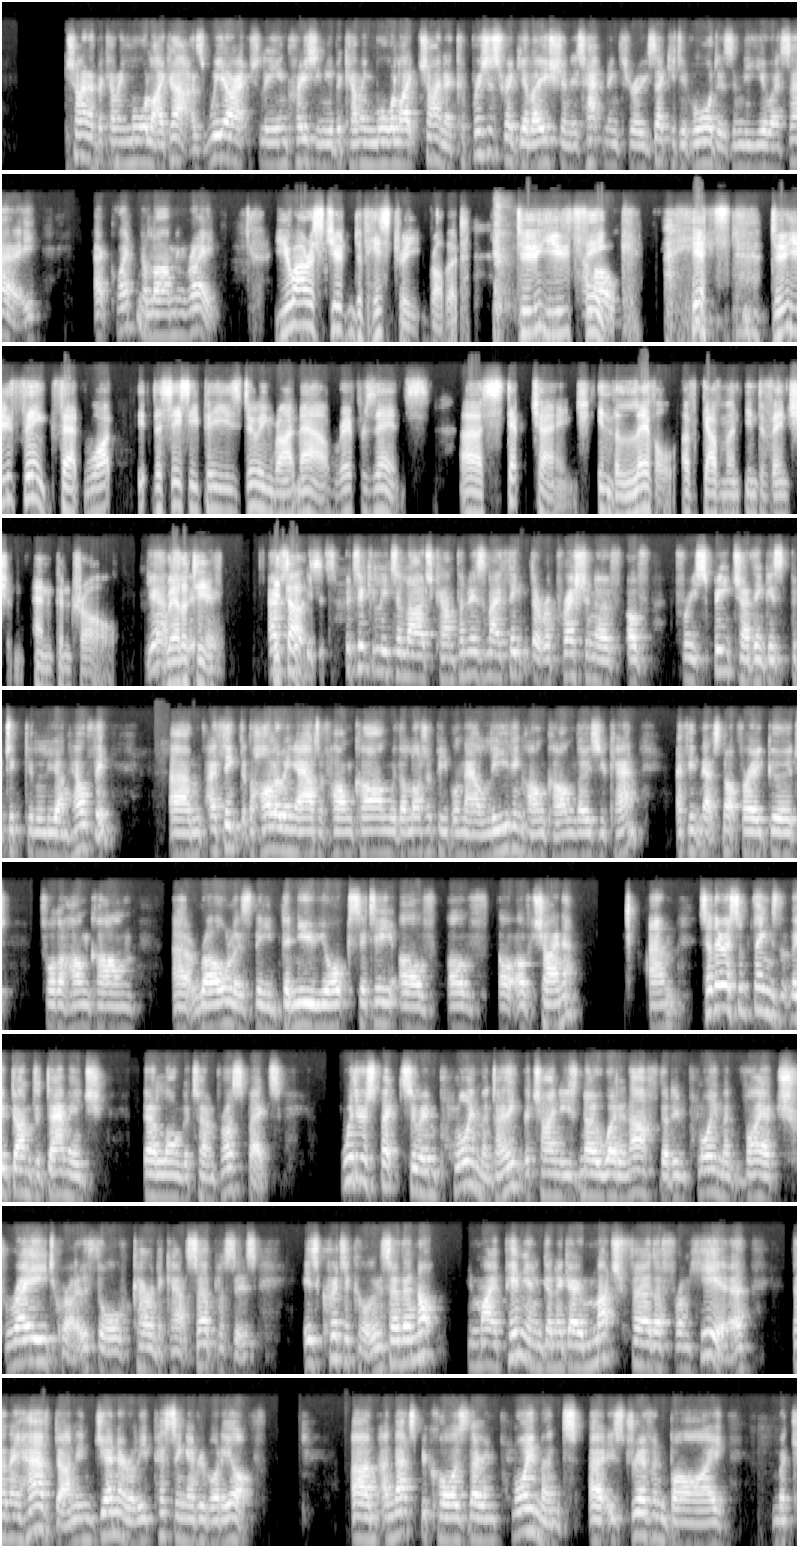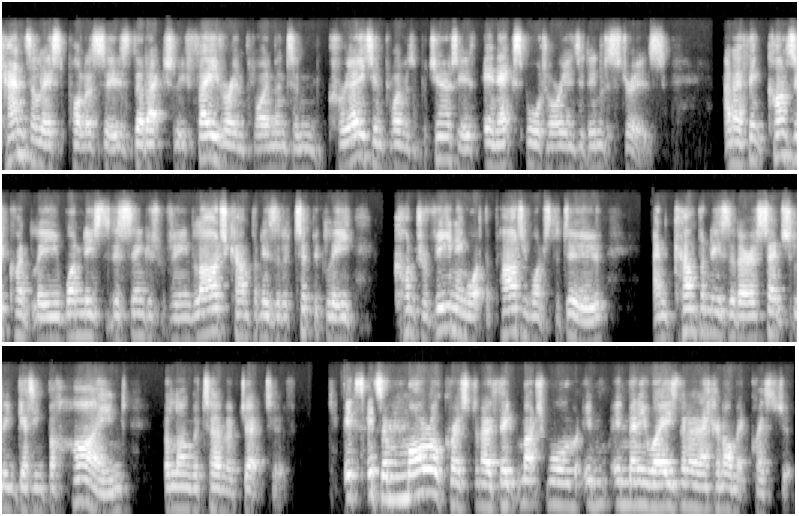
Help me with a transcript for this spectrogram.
China becoming more like us, we are actually increasingly becoming more like China. Capricious regulation is happening through executive orders in the USA at quite an alarming rate. You are a student of history, Robert. Do you think, yes, do you think that what the CCP is doing right now represents a step change in the level of government intervention and control yeah, relative absolutely. Absolutely. It does. particularly to large companies. And I think the repression of, of free speech, I think, is particularly unhealthy. Um, I think that the hollowing out of Hong Kong, with a lot of people now leaving Hong Kong, those who can, I think that's not very good for the Hong Kong uh, role as the, the New York City of, of, of China. Um, so there are some things that they've done to damage their longer term prospects. With respect to employment, I think the Chinese know well enough that employment via trade growth or current account surpluses is critical. And so they're not in my opinion, going to go much further from here than they have done in generally pissing everybody off. Um, and that's because their employment uh, is driven by mercantilist policies that actually favor employment and create employment opportunities in export oriented industries. And I think consequently, one needs to distinguish between large companies that are typically contravening what the party wants to do and companies that are essentially getting behind the longer term objective. It's, it's a moral question, I think, much more in, in many ways than an economic question.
